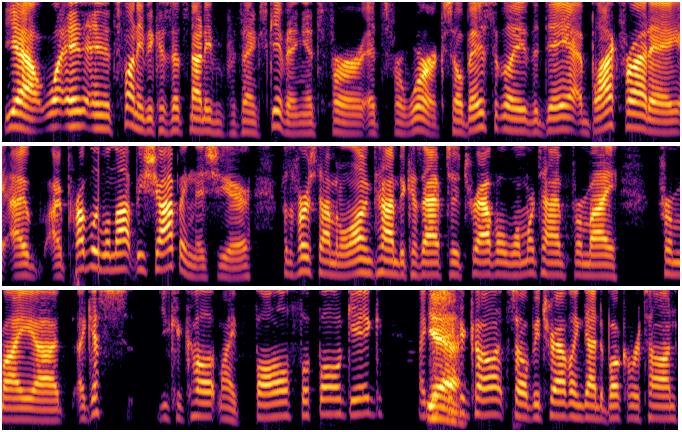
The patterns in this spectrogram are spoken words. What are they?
Yeah, well, and, and it's funny because that's not even for Thanksgiving. It's for it's for work. So basically, the day Black Friday, I I probably will not be shopping this year for the first time in a long time because I have to travel one more time for my for my uh, I guess you could call it my fall football gig. I guess Yeah. you could call it. So I'll be traveling down to Boca Raton.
